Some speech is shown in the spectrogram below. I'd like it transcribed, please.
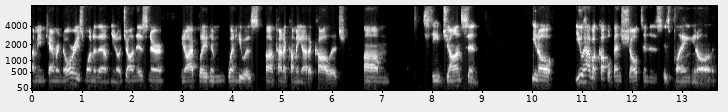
I mean, Cameron Norrie's one of them. You know, John Isner. You know, I played him when he was uh, kind of coming out of college. Um, Steve Johnson. You know, you have a couple. Ben Shelton is is playing. You know,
